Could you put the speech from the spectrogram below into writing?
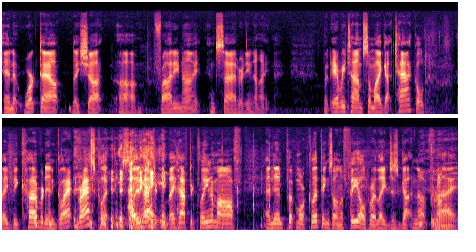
and it worked out. They shot um, Friday night and Saturday night, but every time somebody got tackled, they'd be covered in gla- grass clippings. So they'd have, to, they'd have to clean them off, and then put more clippings on the field where they'd just gotten up from. Right,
